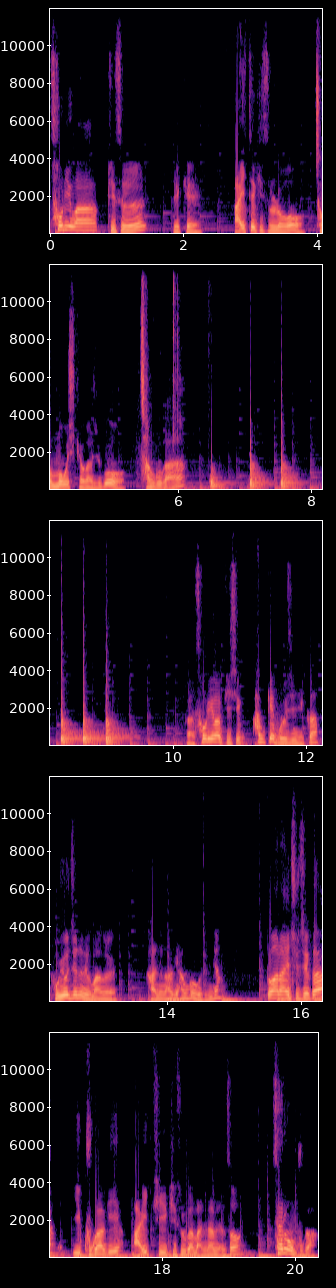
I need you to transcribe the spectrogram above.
소리와 빛을 이렇게 아이트 기술로 접목을 시켜가지고 장구가 그러니까 소리와 빛이 함께 보여지니까 보여지는 음악을 가능하게 한 거거든요. 또 하나의 주제가 이 국악이 IT 기술과 만나면서 새로운 국악,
